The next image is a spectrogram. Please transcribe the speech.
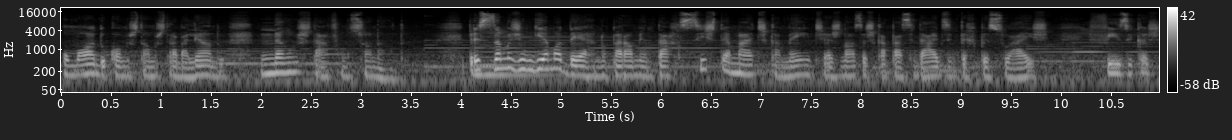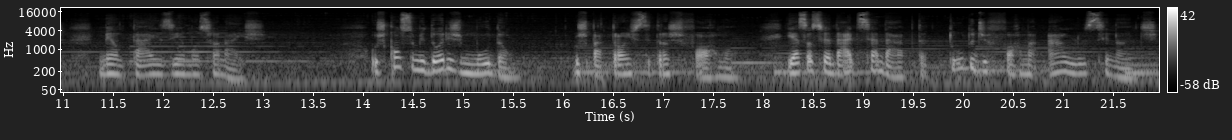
O modo como estamos trabalhando não está funcionando. Precisamos de um guia moderno para aumentar sistematicamente as nossas capacidades interpessoais, físicas, mentais e emocionais. Os consumidores mudam, os patrões se transformam e a sociedade se adapta, tudo de forma alucinante.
